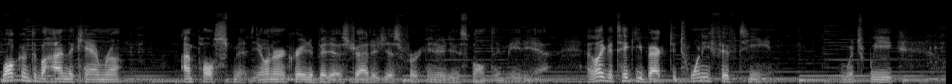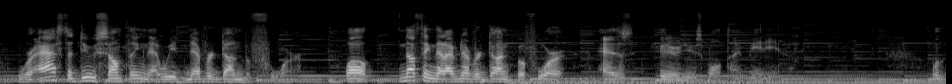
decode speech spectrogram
Welcome to Behind the Camera. I'm Paul Schmidt, the owner and creative video strategist for Introduce Multimedia. I'd like to take you back to 2015, in which we were asked to do something that we'd never done before. Well, nothing that I've never done before as Introduce Multimedia. Well,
